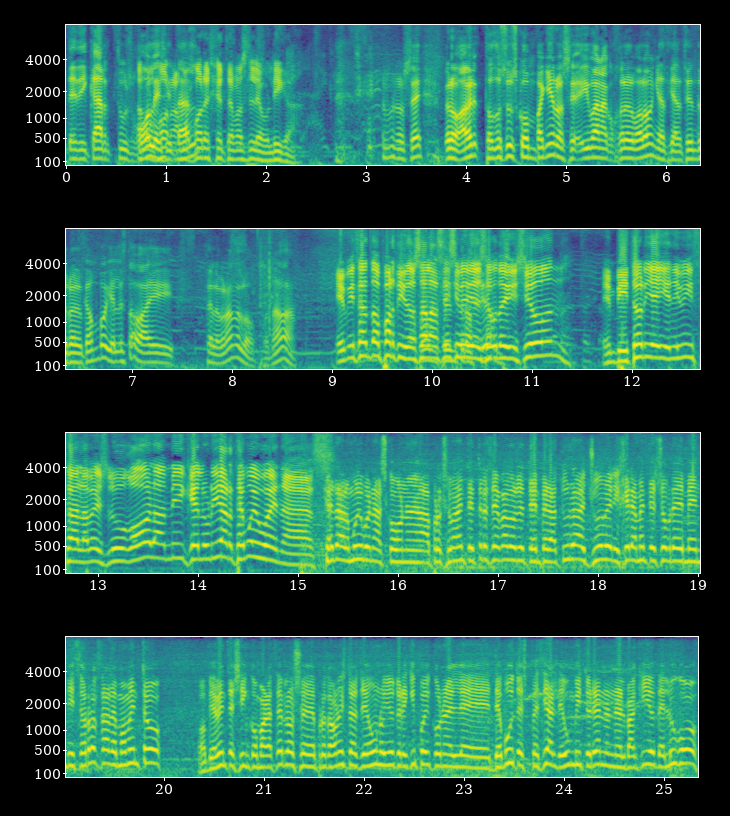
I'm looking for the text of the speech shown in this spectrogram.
dedicar tus A goles mejor, y a lo tal. mejor es que te vas y le obliga. no sé, pero a ver, todos sus compañeros se iban a coger el balón y hacia el centro del campo y él estaba ahí celebrándolo. Pues nada. Ibiza dos partidos a las seis y media de segunda división. En Vitoria y en Ibiza a la vez Lugo. Hola, Miquel Uriarte, muy buenas. ¿Qué tal? Muy buenas, con eh, aproximadamente 13 grados de temperatura. Llueve ligeramente sobre Mendizorroza. De momento, obviamente sin comparecer los eh, protagonistas de uno y otro equipo y con el eh, debut especial de un vitoriano en el banquillo de Lugo,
